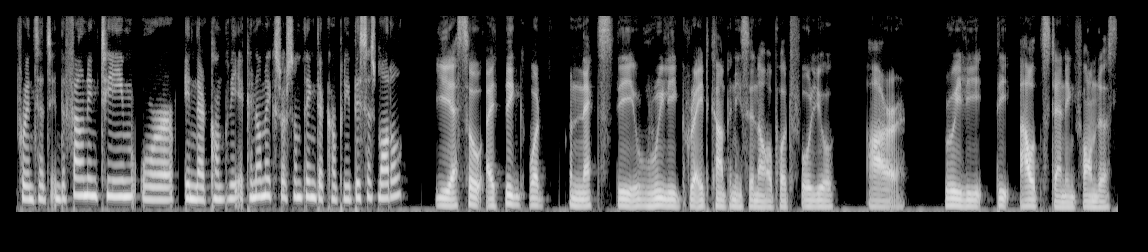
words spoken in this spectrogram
for instance, in the founding team or in their company economics or something, their company business model? Yeah, so I think what connects the really great companies in our portfolio are really the outstanding founders.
